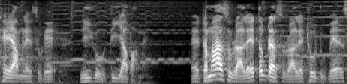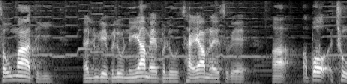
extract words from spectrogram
ထည့်ရမလဲဆိုတဲ့နီးကိုသိရပါမယ်အဲဓမ္မဆိုတာလဲတုတ်တန်ဆိုတာလဲထို့တူပဲအဆုံးမသည်အဲလူတွေဘယ်လိုနေရမယ်ဘယ်လိုခြံရမလဲဆိုတဲ့အာ အပေါ့အချို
